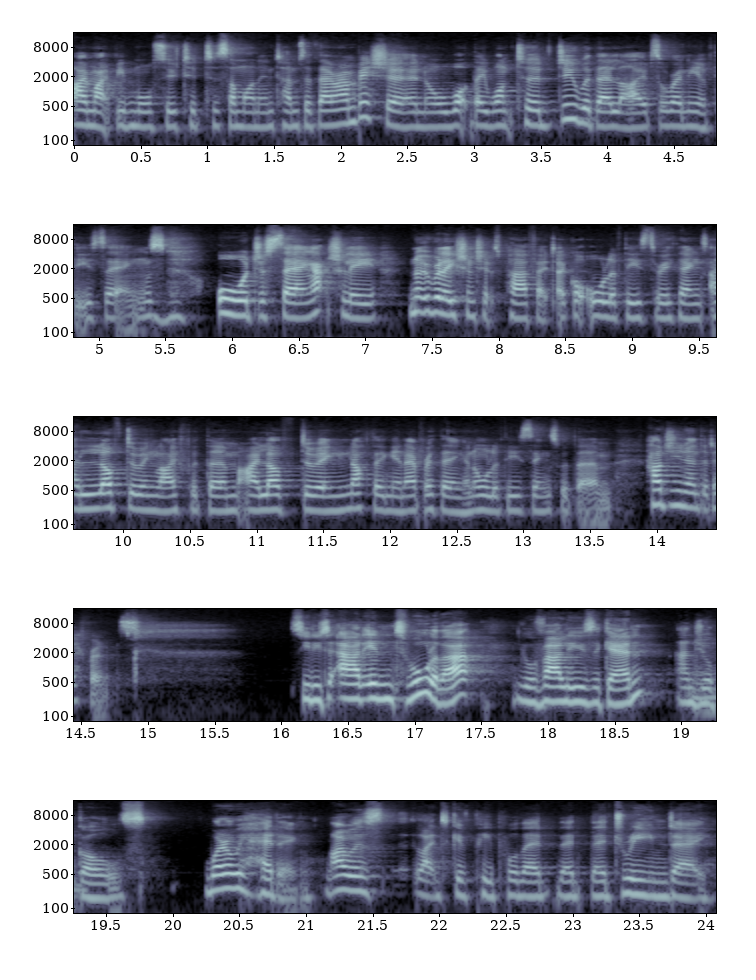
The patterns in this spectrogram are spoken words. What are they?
I might be more suited to someone in terms of their ambition or what they want to do with their lives or any of these things. Mm-hmm. Or just saying, actually, no relationship's perfect. I got all of these three things. I love doing life with them. I love doing nothing and everything and all of these things with them. How do you know the difference? So you need to add into all of that your values again and mm. your goals. Where are we heading? I always like to give people their, their, their dream day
